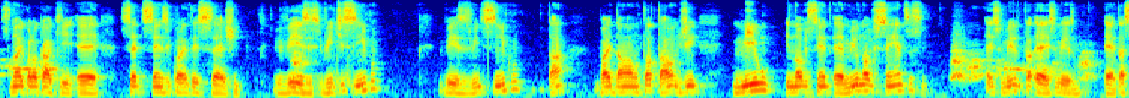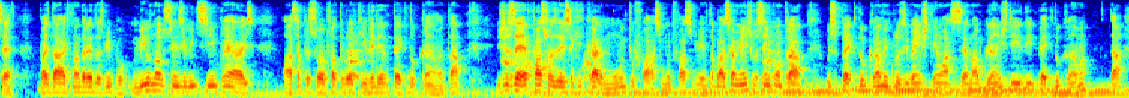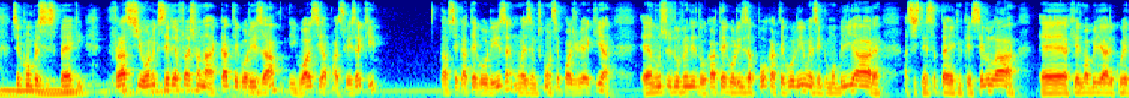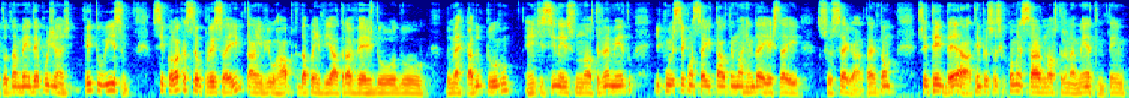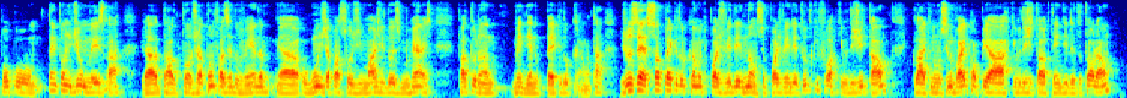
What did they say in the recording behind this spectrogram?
Se nós colocar aqui é 747 vezes 25, vezes 25, tá? Vai dar um total de 1.900, é, 1.900, é isso mesmo? Tá, é isso mesmo, é, tá certo. Vai dar, senão daria 2.000 e pouco, 1.925 reais essa pessoa faturou aqui vendendo pack do Canva, tá? José, é fácil fazer isso aqui? Cara, muito fácil, muito fácil mesmo. Então, basicamente, você encontrar os pack do Canva, inclusive a gente tem um arsenal grande de, de pack do Canva, tá? Você compra esse pack, fraciona, que seria fracionar, categorizar, igual esse rapaz fez aqui, Tá? Você categoriza, um exemplo como você pode ver aqui, ó, é anúncios do vendedor, categoriza por categoria, um exemplo imobiliária, assistência técnica e celular, é, aqui é imobiliário e corretor também, daí por diante. Feito isso, você coloca seu preço aí, tá? envio rápido, dá para enviar através do, do, do, Mercado Turbo, a gente ensina isso no nosso treinamento, e com isso você consegue estar tá, tendo uma renda extra aí sossegada, tá? Então, pra você ter ideia, tem pessoas que começaram o nosso treinamento, tem pouco, tem em torno de um mês lá, já tá, já estão fazendo venda, alguns já passou de mais de dois mil reais, faturando, vendendo pack do Cama, tá? José, só pack do Cama que pode vender? Não, você pode vender tudo que for arquivo digital. Claro que você não vai copiar arquivo digital que tem direito autoral.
